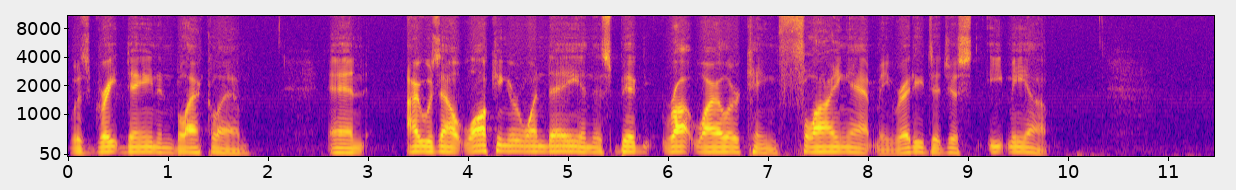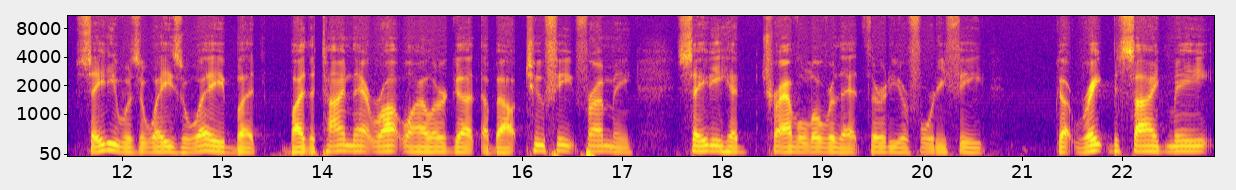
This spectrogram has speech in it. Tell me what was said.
was Great Dane and Black Lab. And I was out walking her one day, and this big Rottweiler came flying at me, ready to just eat me up. Sadie was a ways away, but by the time that Rottweiler got about two feet from me, Sadie had traveled over that 30 or 40 feet, got right beside me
